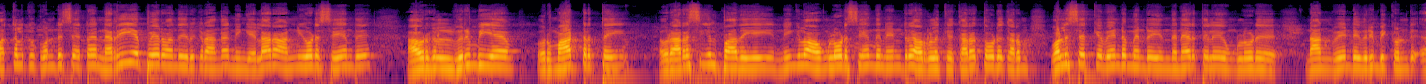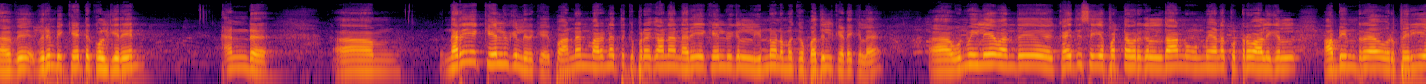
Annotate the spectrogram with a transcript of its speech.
மக்களுக்கு கொண்டு சேர்த்த நிறைய பேர் வந்து இருக்கிறாங்க. நீங்கள் எல்லாரும் அன்னியோடு சேர்ந்து அவர்கள் விரும்பிய ஒரு மாற்றத்தை ஒரு அரசியல் பாதையை நீங்களும் அவங்களோடு சேர்ந்து நின்று அவர்களுக்கு கரத்தோடு கரம் வலு சேர்க்க வேண்டும் என்று இந்த நேரத்திலே உங்களோடு நான் வேண்டி விரும்பி கொண்டு விரும்பி கேட்டுக்கொள்கிறேன். அண்டு நிறைய கேள்விகள் இருக்குது இப்போ அண்ணன் மரணத்துக்கு பிறகான நிறைய கேள்விகள் இன்னும் நமக்கு பதில் கிடைக்கல. உண்மையிலே வந்து கைது செய்யப்பட்டவர்கள் தான் உண்மையான குற்றவாளிகள் அப்படின்ற ஒரு பெரிய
